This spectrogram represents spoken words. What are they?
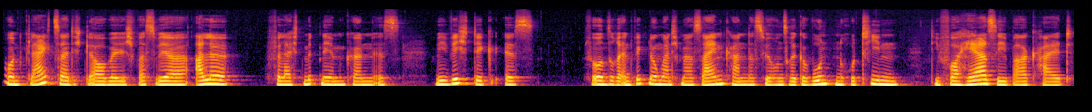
Und gleichzeitig glaube ich, was wir alle vielleicht mitnehmen können, ist, wie wichtig es für unsere Entwicklung manchmal sein kann, dass wir unsere gewohnten Routinen, die Vorhersehbarkeit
